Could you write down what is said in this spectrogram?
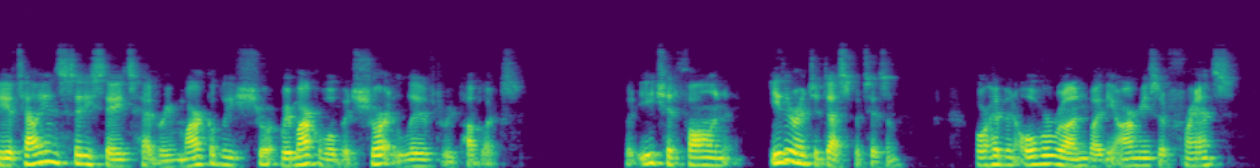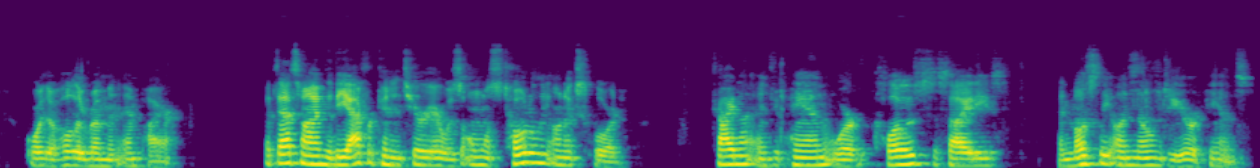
The Italian city states had remarkably short, remarkable but short lived republics, but each had fallen either into despotism or had been overrun by the armies of France or the Holy Roman Empire. At that time, the African interior was almost totally unexplored. China and Japan were closed societies and mostly unknown to Europeans.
